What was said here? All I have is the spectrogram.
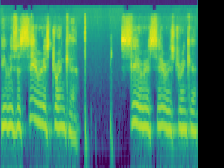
he was a serious drinker, serious serious drinker,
